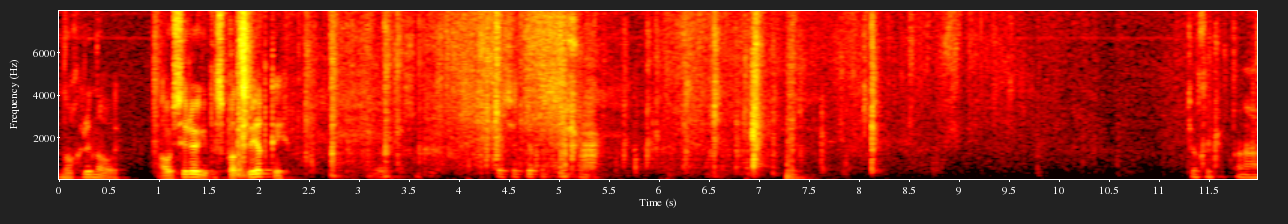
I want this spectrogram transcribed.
но хреновый. А у Сереги-то с подсветкой. Сейчас я тебе подсвечу. Что хочу? А.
